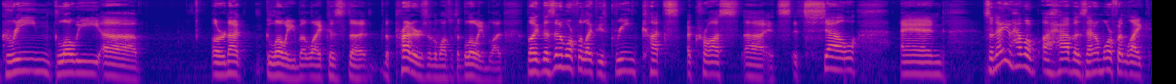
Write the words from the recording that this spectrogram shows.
green glowy, uh, or not glowy, but like because the the predators are the ones with the glowy blood. But like the xenomorph with like these green cuts across uh, its its shell, and so now you have a, a, have a xenomorph with like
